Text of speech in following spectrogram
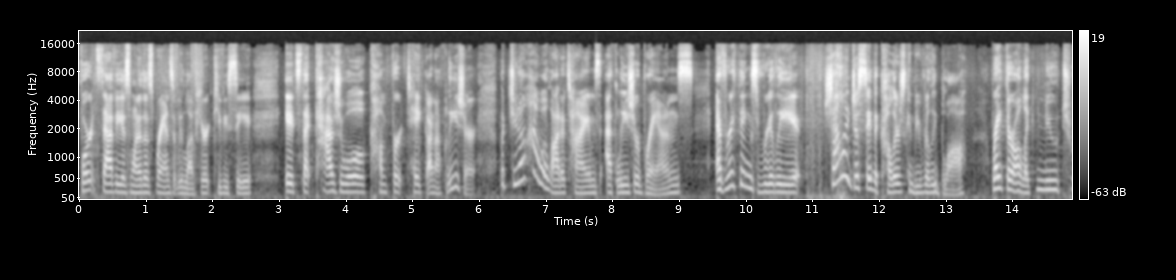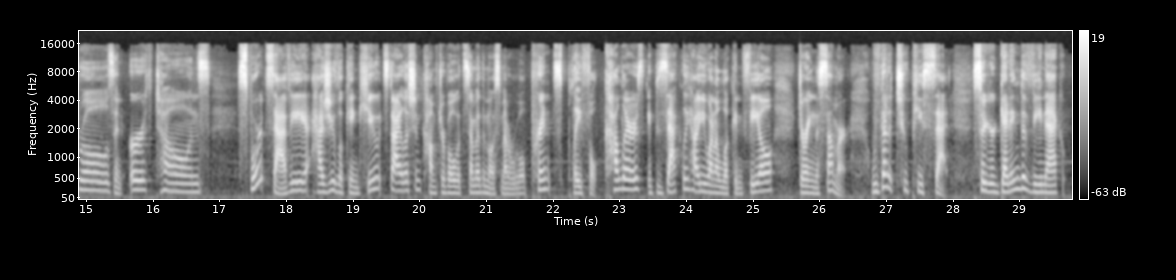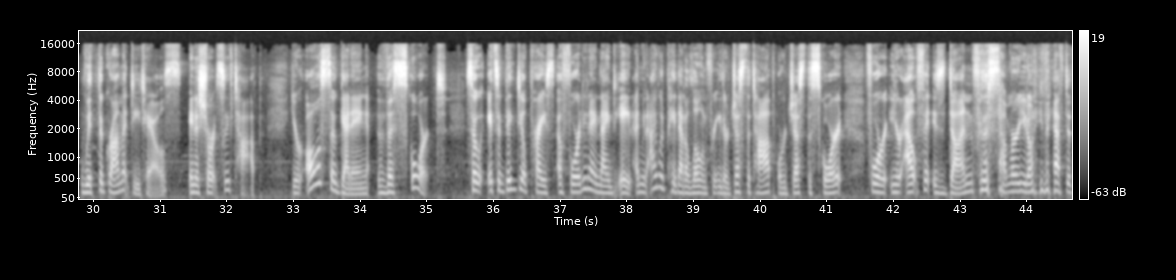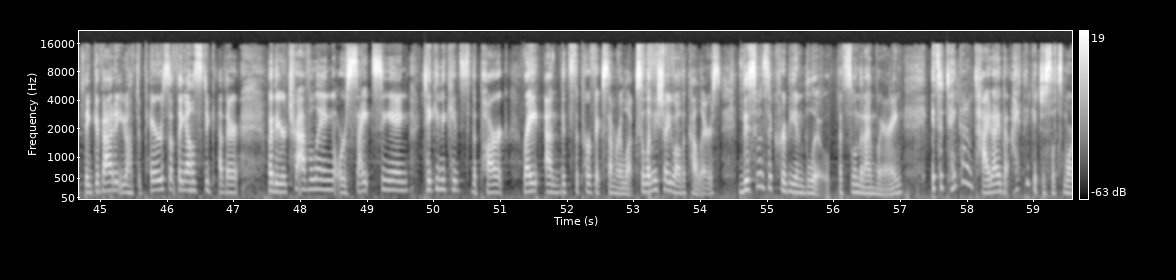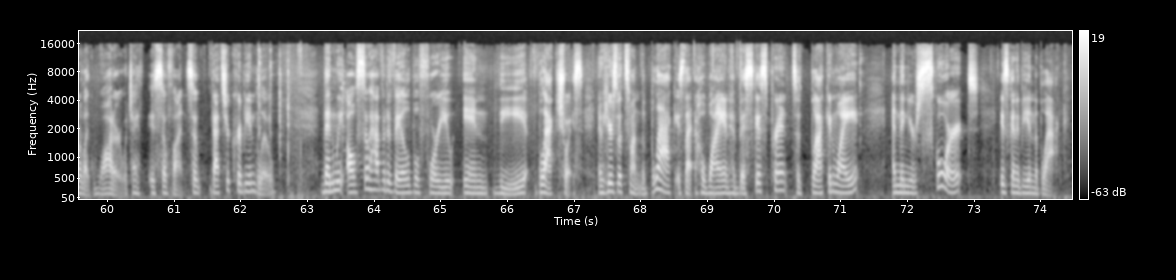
Sport Savvy is one of those brands that we love here at QVC. It's that casual comfort take on athleisure. But do you know how a lot of times athleisure brands, everything's really, shall I just say the colors can be really blah, right? They're all like neutrals and earth tones. Sport Savvy has you looking cute, stylish, and comfortable with some of the most memorable prints, playful colors, exactly how you want to look and feel during the summer. We've got a two-piece set. So you're getting the V-neck with the grommet details in a short sleeve top. You're also getting the skort. So it's a big deal price of $49.98. I mean, I would pay that alone for either just the top or just the skirt For your outfit is done for the summer. You don't even have to think about it. You don't have to pair something else together. Whether you're traveling or sightseeing, taking the kids to the park, right? Um, it's the perfect summer look. So let me show you all the colors. This one's the Caribbean blue. That's the one that I'm wearing. It's a take on tie-dye, but I think it just looks more like water, which I, is so fun. So that's your Caribbean blue. Then we also have it available for you in the black choice. Now here's what's fun. The black is that Hawaiian hibiscus print, so black and white. And then your skort is gonna be in the black.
